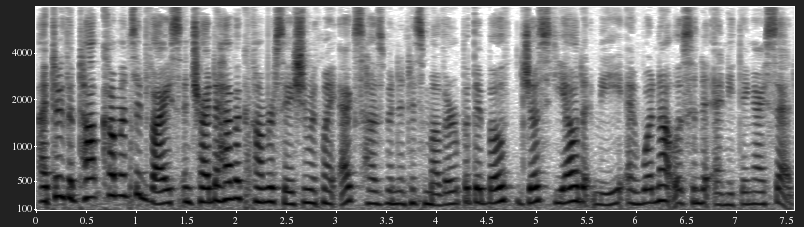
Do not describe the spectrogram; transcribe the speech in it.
I took the top comments advice and tried to have a conversation with my ex-husband and his mother, but they both just yelled at me and would not listen to anything I said.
